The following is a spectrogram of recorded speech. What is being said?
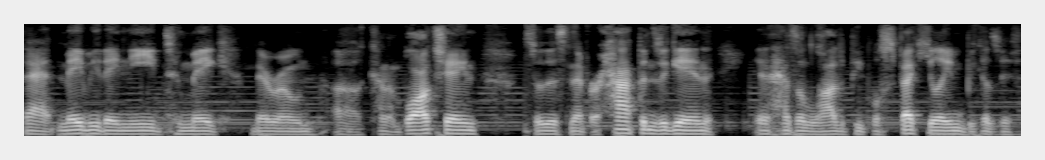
that maybe they need to make their own uh, kind of blockchain. So this never happens again. And it has a lot of people speculating because if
